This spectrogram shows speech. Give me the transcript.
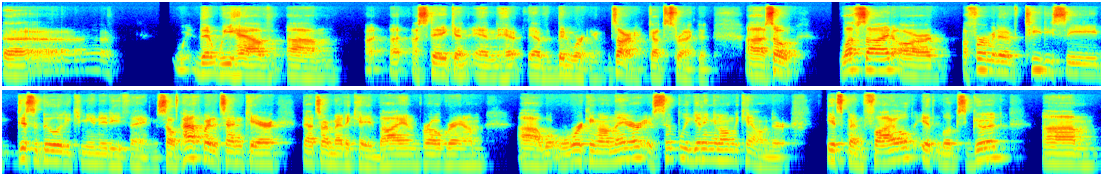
uh, that we have um, a, stake and, and have, have been working on. Sorry, got distracted. Uh, so Left side are affirmative TDC disability community things. So Pathway to TennCare, that's our Medicaid buy-in program. Uh, what we're working on there is simply getting it on the calendar. It's been filed, it looks good. Um,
